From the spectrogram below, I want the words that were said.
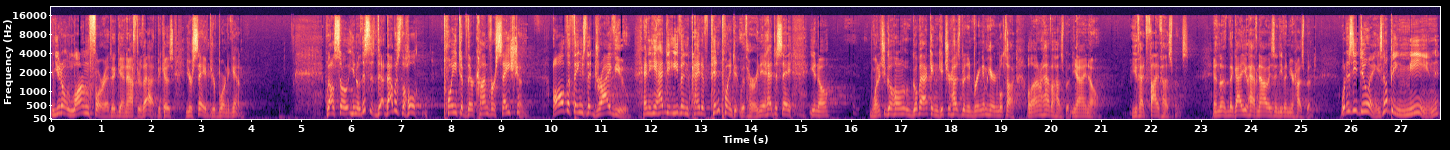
And you don't long for it again after that because you're saved, you're born again. Well, so, you know, this is that, that was the whole point of their conversation. All the things that drive you. And he had to even kind of pinpoint it with her. And he had to say, you know, why don't you go home, go back and get your husband and bring him here and we'll talk. Well, I don't have a husband. Yeah, I know. You've had five husbands. And the, the guy you have now isn't even your husband. What is he doing? He's not being mean.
